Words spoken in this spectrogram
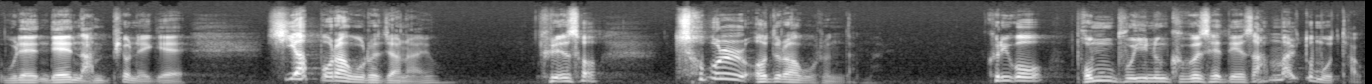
우리 내 남편에게 씨앗 보라고 그러잖아요. 그래서 첩을 얻으라고 그런단 말이에요. 그리고 본 부인은 그것에 대해서 한 말도 못 하고.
